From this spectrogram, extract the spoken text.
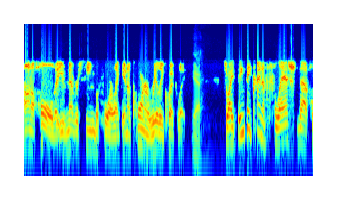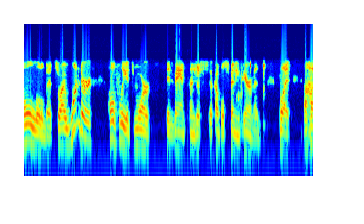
on a hole that you've never seen before, like in a corner really quickly. Yeah. So I think they kind of flashed that hole a little bit. So I wonder, hopefully it's more advanced than just a couple spinning pyramids. But uh,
